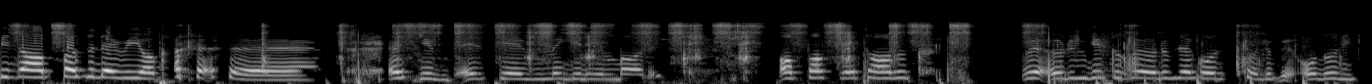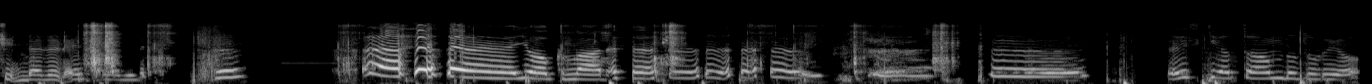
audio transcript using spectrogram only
Bir de Abbas'ın evi yok. eski eski evime gireyim bari. Abbas ve Tarık ve örümcek kız ve örümcek o çocuk onun içindeler eski evime. Yoklar. Eski yatağım da duruyor.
